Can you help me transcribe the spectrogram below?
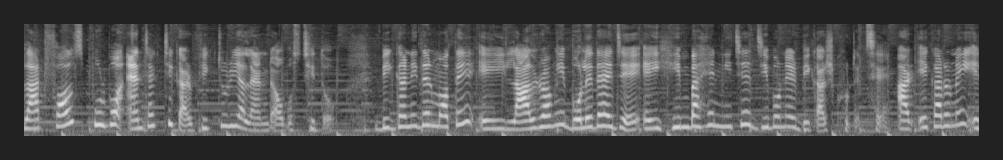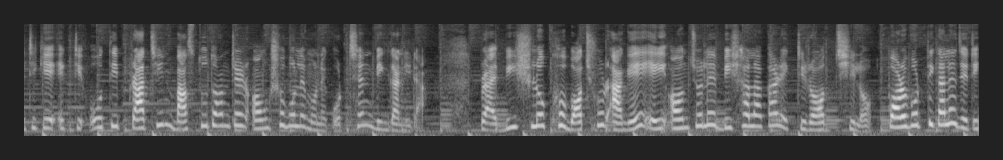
ব্লাড ফলস পূর্ব অ্যান্টার্কটিকার ভিক্টোরিয়া ল্যান্ডে অবস্থিত। বিজ্ঞানীদের মতে এই লাল রঙই বলে দেয় যে এই হিমবাহের নিচে জীবনের বিকাশ ঘটেছে। আর এ কারণেই এটিকে একটি অতি প্রাচীন বাস্তুতন্ত্রের অংশ বলে মনে করছেন বিজ্ঞানীরা। প্রায় বিশ লক্ষ বছর আগে এই অঞ্চলে বিশালাকার একটি হ্রদ ছিল। পরবর্তীকালে যেটি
